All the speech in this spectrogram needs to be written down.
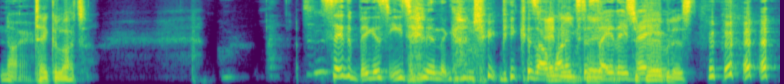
No, take a lot. I didn't say the biggest e-tailer in the country because I wanted to say their name. Superbalist.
